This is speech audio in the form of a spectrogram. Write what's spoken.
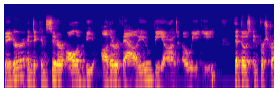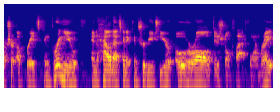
bigger and to consider all of the other value beyond OEE that those infrastructure upgrades can bring you and how that's going to contribute to your overall digital platform, right?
